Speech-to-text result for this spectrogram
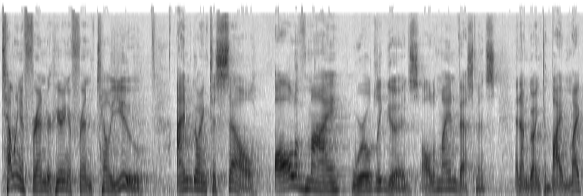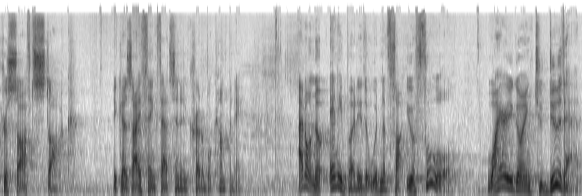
telling a friend or hearing a friend tell you, I'm going to sell all of my worldly goods, all of my investments, and I'm going to buy Microsoft stock because I think that's an incredible company. I don't know anybody that wouldn't have thought you a fool. Why are you going to do that?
